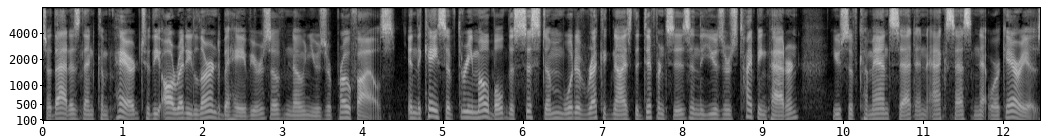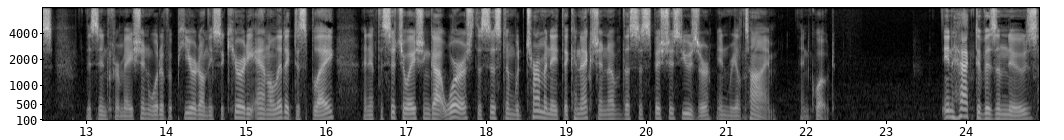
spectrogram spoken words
so that is then compared to the already learned behaviors of known user profiles. In the case of 3Mobile, the system would have recognized the differences in the user's typing pattern, use of command set, and access network areas. This information would have appeared on the security analytic display, and if the situation got worse, the system would terminate the connection of the suspicious user in real time. End quote. In hacktivism news,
